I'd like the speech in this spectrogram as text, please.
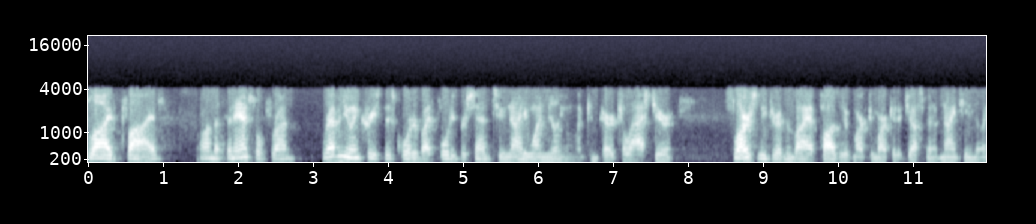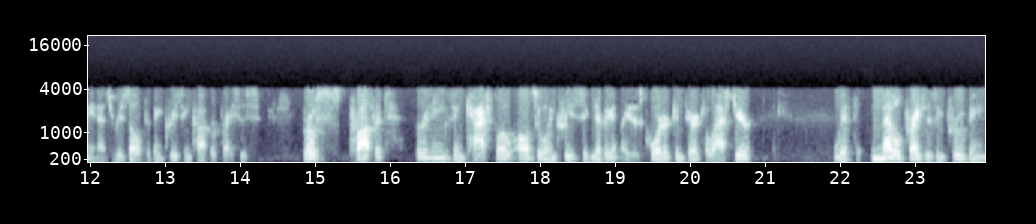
slide five. On the financial front, revenue increased this quarter by 40% to 91 million when compared to last year. It's largely driven by a positive mark-to-market adjustment of 19 million as a result of increasing copper prices. Gross profit, earnings, and cash flow also increased significantly this quarter compared to last year. With metal prices improving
